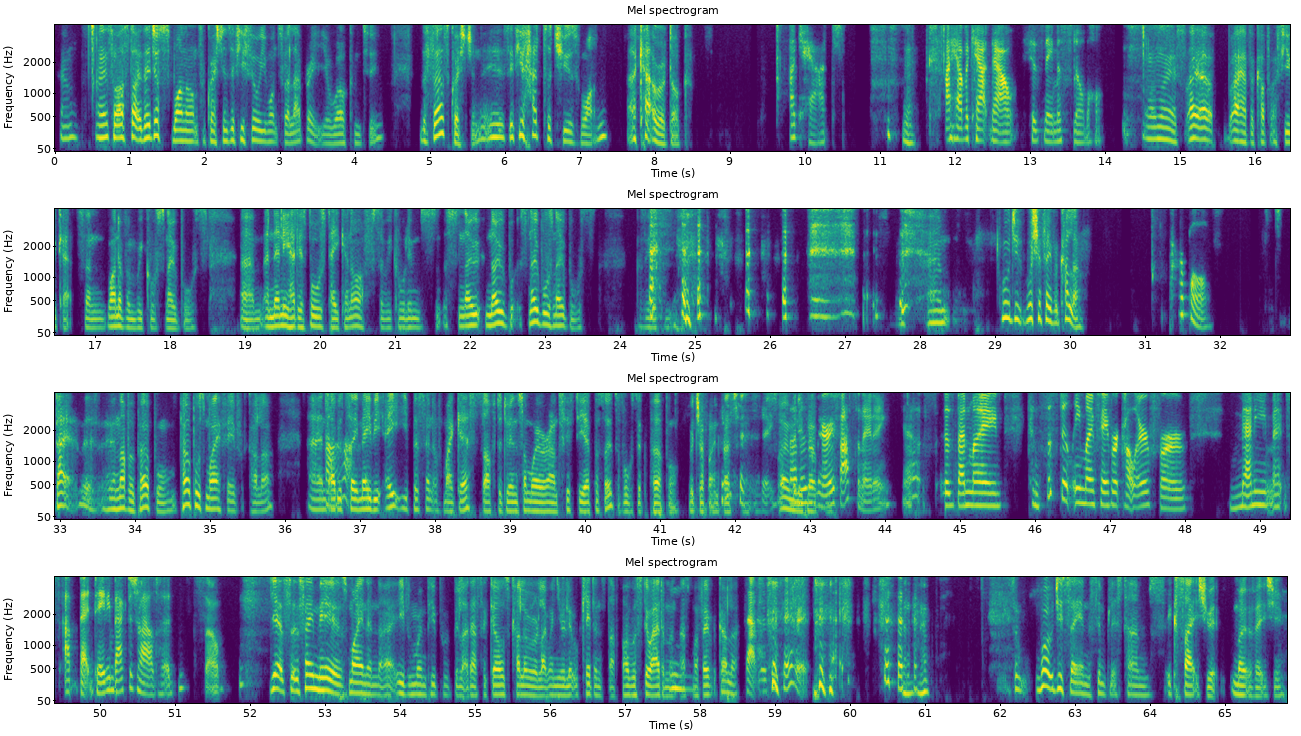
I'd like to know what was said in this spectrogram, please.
Um, so I'll start. They're just one answer questions. If you feel you want to elaborate, you're welcome to. The first question is if you had to choose one, a cat or a dog? A cat. Mm. I have a cat now. His name is Snowball. Oh, nice. I uh, I have a couple, a few cats, and one of them we call Snowballs. Um, and then he had his balls taken off, so we call him Snow no, Snowballs Nobles. nice. Um, what you, what's your favorite color? Purple. That another purple. Purple's my favorite color. And I would say ah. maybe 80% of my guests, after doing somewhere around 50 episodes, have all said purple, which I find fascinating. So that is purples. very fascinating. Yes. It has been my consistently my favorite color for many, months, dating back to childhood. So, yeah, so same here as mine. And uh, even when people would be like, that's a girl's color, or like when you're a little kid and stuff, I was still adamant mm. that's my favorite color. That was your favorite. and, uh, so, what would you say in the simplest terms excites you, it motivates you?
